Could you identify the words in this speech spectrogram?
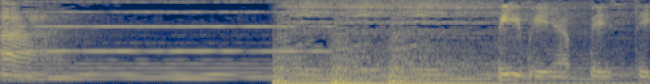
a Vive a Peste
